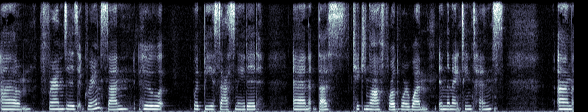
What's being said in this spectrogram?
um, Franz's grandson who would be assassinated and thus kicking off World War One in the 1910s. Um,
